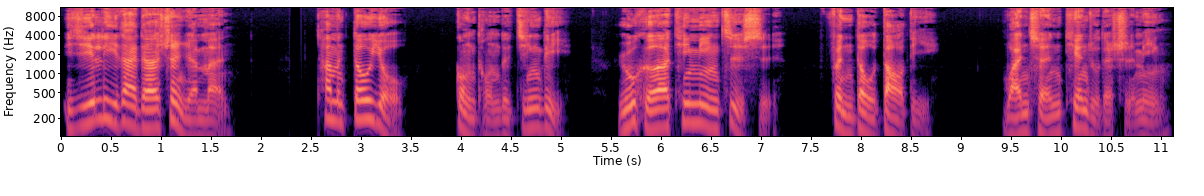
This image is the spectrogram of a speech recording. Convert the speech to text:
以及历代的圣人们，他们都有。共同的经历，如何听命至死，奋斗到底，完成天主的使命。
